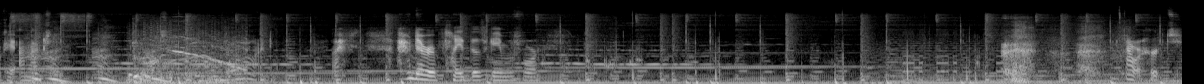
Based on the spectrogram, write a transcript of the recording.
Okay, I'm actually... I've never played this game before. Ow, it hurts.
